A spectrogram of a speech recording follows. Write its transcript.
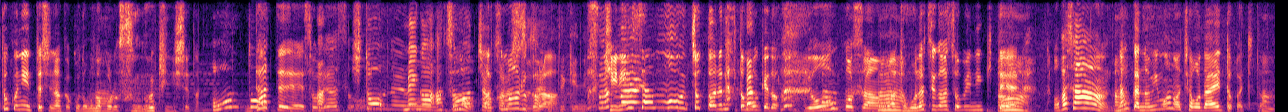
特に私なんか子供の頃うんすごい気にしてた、本当？だってそりゃそう人目が集まっちゃうから キリンさんもちょっとあれだと思うけど 陽子さんは友達が遊びに来て「うん。おばさんうんなんか飲み物ちょうだい」とか言ってた、うん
